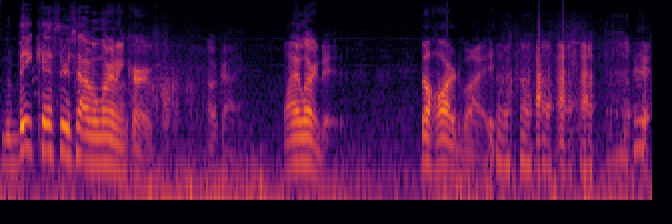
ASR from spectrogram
The bait casters have a learning curve. Okay. I learned it. the hard way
